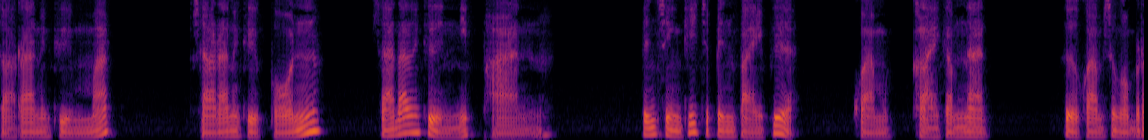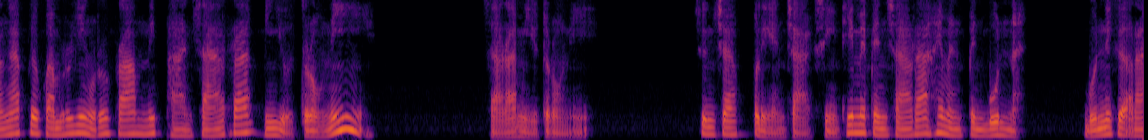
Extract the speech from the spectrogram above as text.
สาระนั่นคือมรรคสาระนั่นคือผล สาระนั่นคือนิพพาน เป็นสิ่งที่จะเป็นไปเพื่อความคลายกำนัดเพื่อความสงบระงับเพื่อความรู้ยิ่งรู้พร้อมนิพพานสาระมีอยู่ตรงนี้ สาระมีอยู่ตรงนี้จึงจะเปลี่ยนจากสิ่งที่ไม่เป็นสาระให้มันเป็นบุญนะบุญนี่คืออะไร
